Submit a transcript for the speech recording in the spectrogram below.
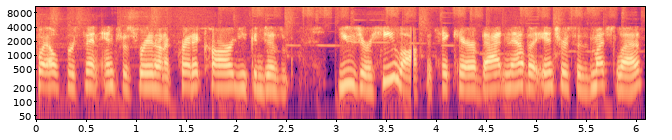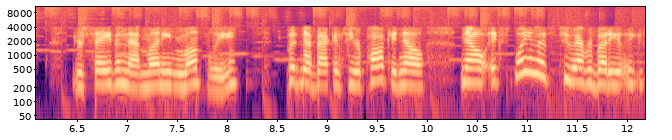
12% interest rate on a credit card, you can just use your HELOC to take care of that. Now the interest is much less. You're saving that money monthly, putting that back into your pocket. Now, now explain this to everybody.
